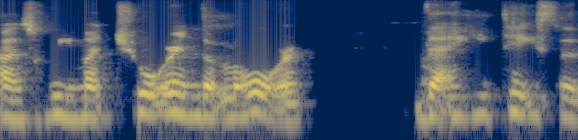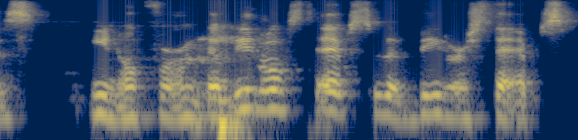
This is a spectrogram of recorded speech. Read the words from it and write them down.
as we mature in the Lord, that he takes us, you know, from the mm-hmm. little steps to the bigger steps.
